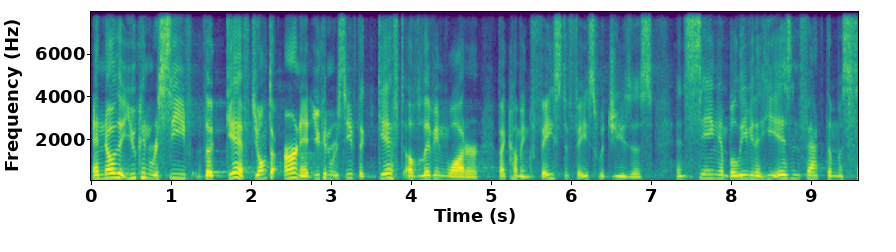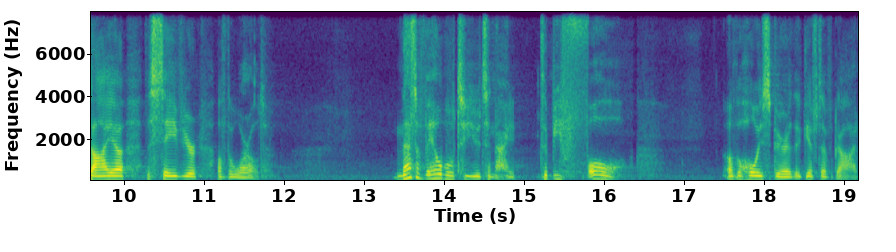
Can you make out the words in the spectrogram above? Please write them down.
And know that you can receive the gift. You don't have to earn it. You can receive the gift of living water by coming face to face with Jesus and seeing and believing that He is, in fact, the Messiah, the Savior of the world. And that's available to you tonight to be full of the Holy Spirit, the gift of God.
